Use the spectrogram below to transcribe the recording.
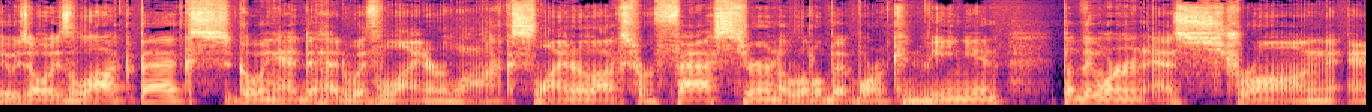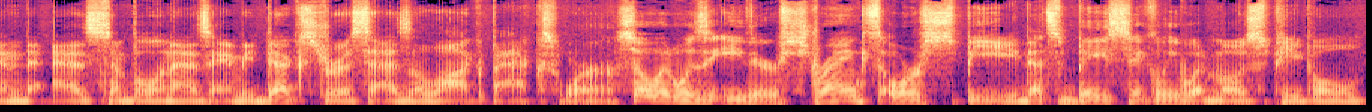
It was always lockbacks going head to head with liner locks. Liner locks were faster and a little bit more convenient, but they weren't as strong and as simple and as ambidextrous as the lockbacks were. So it was either strength or speed. That's basically what most people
